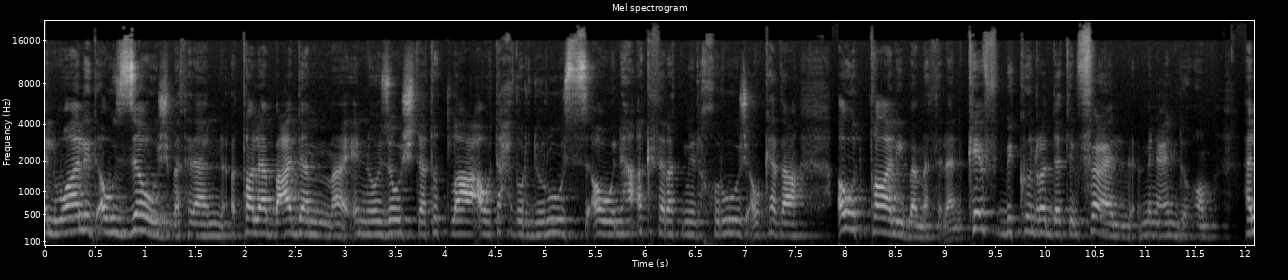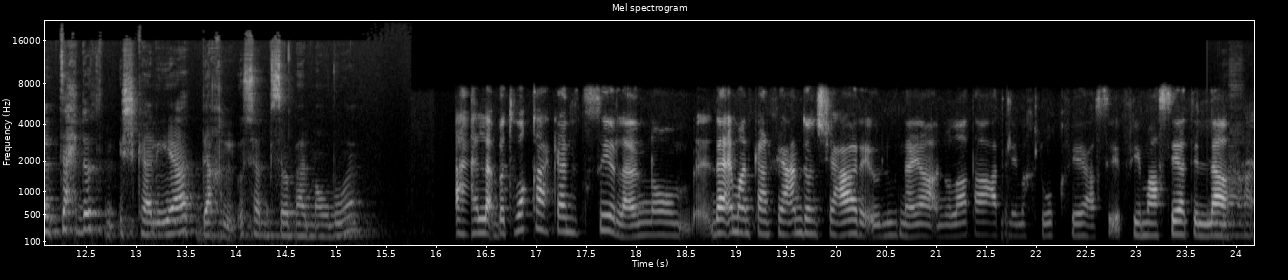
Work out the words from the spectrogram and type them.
الوالد أو الزوج مثلا طلب عدم إنه زوجته تطلع أو تحضر دروس أو إنها أكثرت من الخروج أو كذا أو الطالبة مثلا كيف بيكون ردة الفعل من عندهم؟ هل تحدث إشكاليات داخل الاسر بسبب هالموضوع؟ هلأ بتوقع كانت تصير لأنه دائما كان في عندهم شعار يقولوا لنا إياه إنه لا طاعة لمخلوق في في معصية الله.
